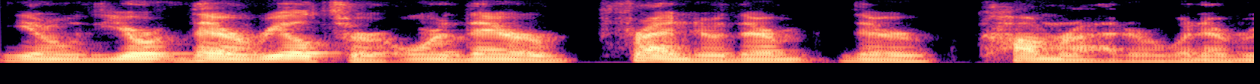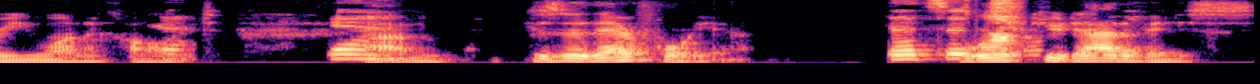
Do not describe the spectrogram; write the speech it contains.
you know your their realtor or their friend or their their comrade or whatever you want to call yeah. it yeah because um, they're there for you that's a work your database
